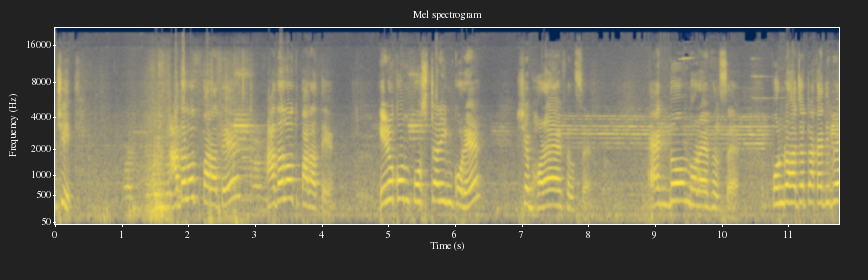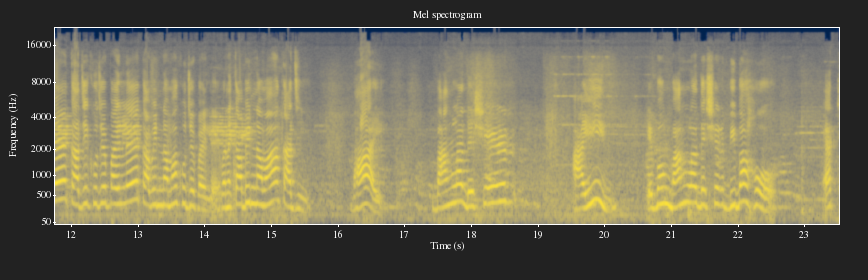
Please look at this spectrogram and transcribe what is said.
উচিত। আদালত পাড়াতে আদালত পাড়াতে এরকম পোস্টারিং করে সে ভরায় ফেলছে। একদম ভরায় ফেলছে। পনেরো হাজার টাকা দিবে, কাজী খুঁজে পাইলে কাবির নামা খুঁজে পাইলে। মানে কাবির নামা কাজী। ভাই, বাংলাদেশের আইন এবং বাংলাদেশের বিবাহ এত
